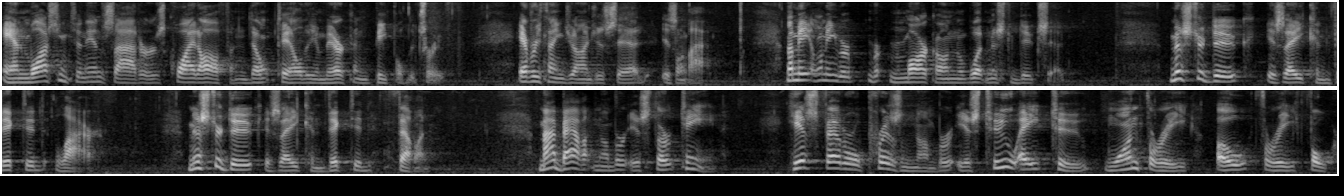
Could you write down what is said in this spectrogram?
And Washington insiders quite often don't tell the American people the truth. Everything John just said is a lie. Let me, let me re- remark on what Mr. Duke said. Mr. Duke is a convicted liar. Mr. Duke is a convicted felon. My ballot number is 13. His federal prison number is 282-13034.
